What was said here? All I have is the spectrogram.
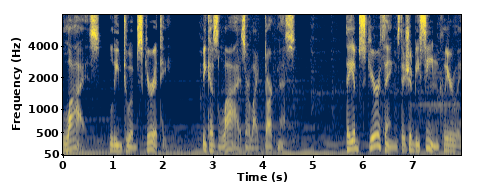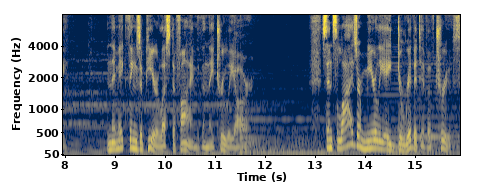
Lies lead to obscurity because lies are like darkness. They obscure things that should be seen clearly, and they make things appear less defined than they truly are. Since lies are merely a derivative of truth,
